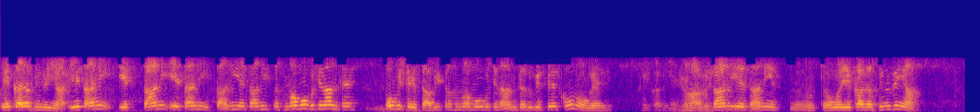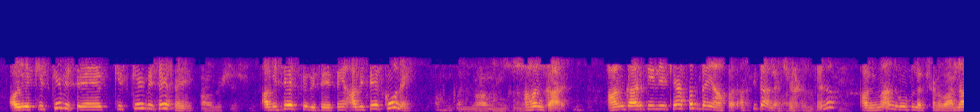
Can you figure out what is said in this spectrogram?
एकादश इंद्रिया। एतानी एतानी एतानी तानी एतानी प्रथमा वो वचनांत है। वो विशेष अभी प्रथमा वो वचनांत है। तो विशेष कौन हो गए? हाँ तानी एतानी तो वो एकादश इंद्रिया। और ये किसके विशेष किसके विशेष हैं? अविशेष। के विशेष हैं। अविशेष कौन है? अहंकार। अहंकार के लिए क्या शब्द है यहाँ पर? अस्थिता लक्षण, है ना? अभिमान रूप लक्षण वाला,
